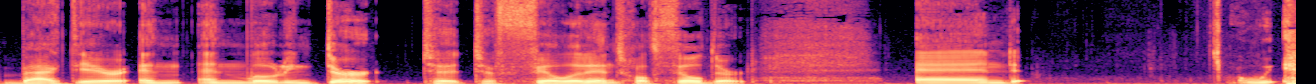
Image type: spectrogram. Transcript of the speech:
back there and and loading dirt to to fill it in. It's called fill dirt, and we.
